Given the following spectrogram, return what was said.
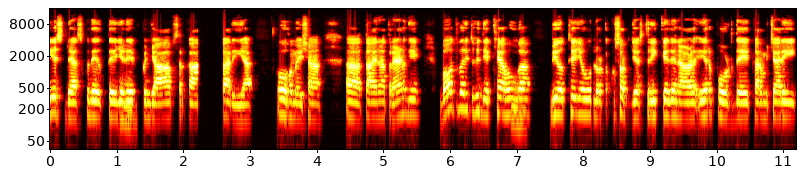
ਇਸ ਡੈਸਕ ਦੇ ਉੱਤੇ ਜਿਹੜੇ ਪੰਜਾਬ ਸਰਕਾਰ ਅਧਿਕਾਰੀ ਆ ਉਹ ਹਮੇਸ਼ਾ ਤਾਇਨਾਤ ਰਹਿਣਗੇ। ਬਹੁਤ ਵਾਰੀ ਤੁਸੀਂ ਦੇਖਿਆ ਹੋਊਗਾ ਵੀ ਉੱਥੇ ਜੋ ਲੁੱਟ ਖਸੁੱਟ ਜਿਸ ਤਰੀਕੇ ਦੇ ਨਾਲ 에ਅਰਪੋਰਟ ਦੇ ਕਰਮਚਾਰੀ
